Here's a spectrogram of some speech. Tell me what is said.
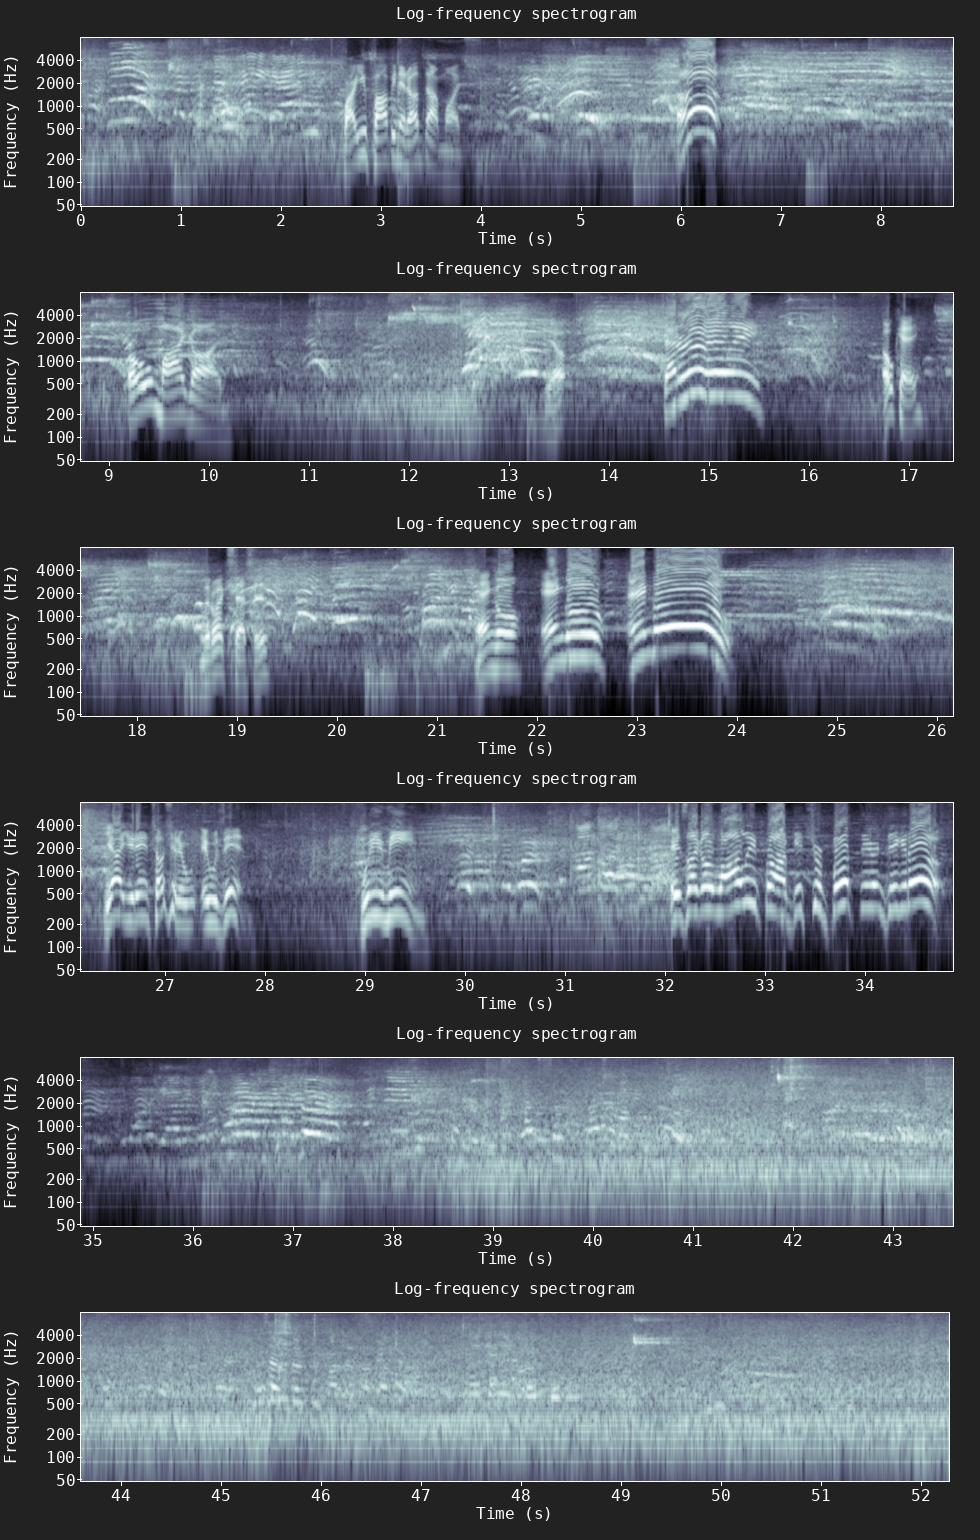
Why are you popping it up that much? Up! Oh my God. Yep. Set her Haley! Okay. A little excessive. Angle, angle, angle! Yeah, you didn't touch it. It, it was in. What do you mean? It's like a lollipop. Get your butt there and dig it up.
